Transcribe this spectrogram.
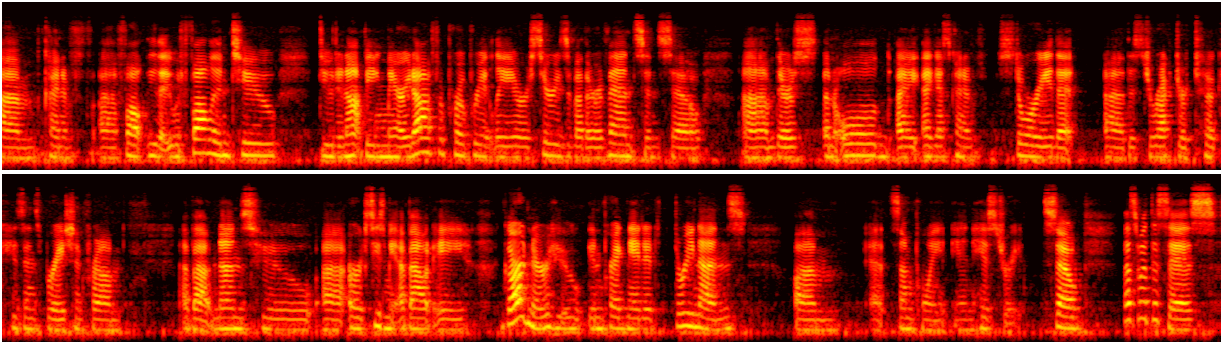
um, kind of uh, fall that you would fall into due to not being married off appropriately or a series of other events. And so um, there's an old, I, I, guess, kind of story that uh, this director took his inspiration from about nuns who, uh, or excuse me, about a gardener who impregnated three nuns um, at some point in history. So that's what this is.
